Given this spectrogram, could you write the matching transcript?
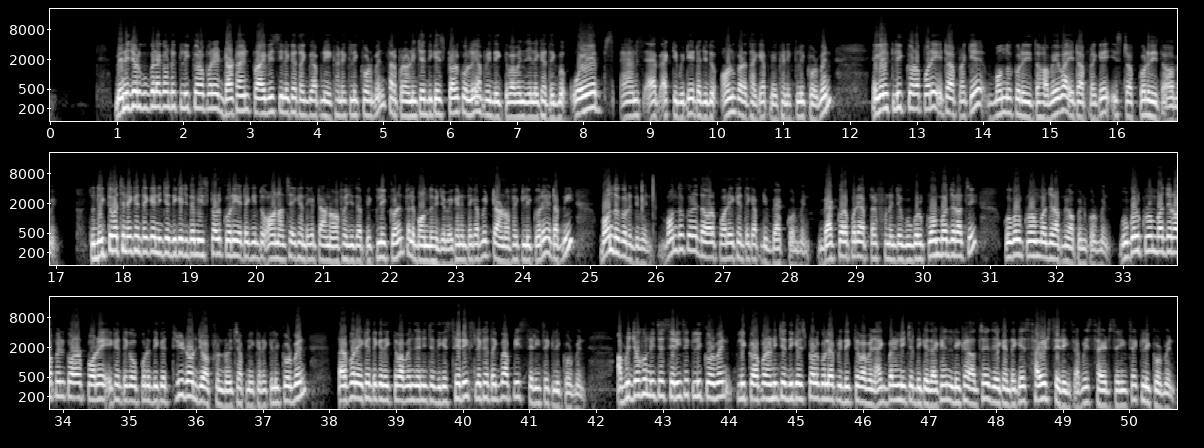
ম্যানেজার গুগল অ্যাকাউন্টে ক্লিক করার পরে ডাটা অ্যান্ড প্রাইভেসি লেখা থাকবে। আপনি এখানে ক্লিক করবেন, তারপরে নিচের দিকে স্ক্রল করলে আপনি দেখতে পাবেন যে লেখা থাকবে ওয়েবস অ্যান্ড অ্যাপ অ্যাক্টিভিটি এটা যদি অন করা থাকে, আপনি এখানে ক্লিক করবেন। এখানে ক্লিক করার পরে এটা আপনাকে বন্ধ করে দিতে হবে বা এটা আপনাকে স্টপ করে দিতে হবে। তো দেখতে পাচ্ছেন এখান থেকে নিচের দিকে যদি আমি স্ক্রল করি, এটা কিন্তু অন আছে। এখান থেকে টার্ন অফে যদি আপনি ক্লিক করেন, তাহলে বন্ধ হয়ে যাবে। এখান থেকে আপনি টার্ন অফে ক্লিক করে এটা আপনি বন্ধ করে দিবেন। বন্ধ করে দেওয়ার পরে এখান থেকে আপনি ব্যাক করবেন। ব্যাক করার পরে আপনার ফোনে যে গুগল ক্রোম বাজার আছে গুগল ক্রোম বাজার আপনি ওপেন করবেন। গুগল ক্রোম বাজার ওপেন করার পরে এখান থেকে উপরের দিকে থ্রি ডট যে অপশন রয়েছে, আপনি এখানে ক্লিক করবেন। তারপরে এখান থেকে দেখতে পাবেন যে নিচের দিকে সেটিংস লেখা থাকবে, আপনি সেটিংসে ক্লিক করবেন। আপনি যখন নিচে সেটিংসে ক্লিক করবেন ক্লিক করার পরে নিচের দিকে স্ক্রল করলে আপনি দেখতে পাবেন, একবারে নিচের দিকে দেখেন, লেখা আছে যে এখান থেকে সাইড সেটিংস আপনি সাইড সেটিংসে ক্লিক করবেন।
